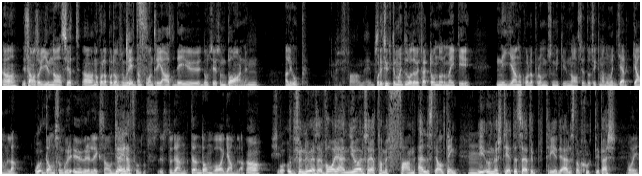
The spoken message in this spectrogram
Ja, det är samma sak i gymnasiet. Ja. Man kollar på de som går i ettan, tvåan, trean. Alltså det är ju, de ser ut som barn. Allihop. Fy fan, det är hemskt. Och det tyckte man inte då, det var ju tvärtom då när man gick i nian och kollade på de som gick i gymnasiet. Då tyckte man de var jävligt gamla. Och- de som går ur liksom, Och grejen är att- studenten, de var gamla. Ja, och, och för nu är det så här, vad jag än gör så är jag ta mig fan äldst i allting. Mm. I universitetet så är jag typ tredje äldst av 70 pers. Oj.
